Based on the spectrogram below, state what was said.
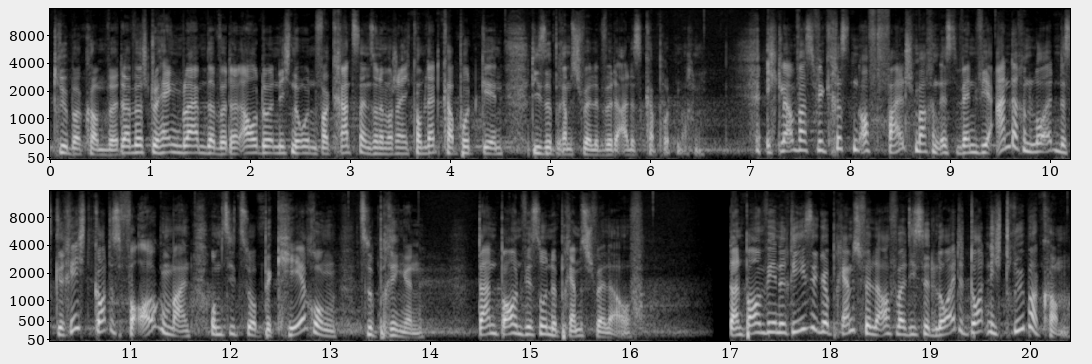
drüber kommen wird. Da wirst du hängen bleiben, da wird dein Auto nicht nur unten verkratzt sein, sondern wahrscheinlich komplett kaputt gehen. Diese Bremsschwelle würde alles kaputt machen. Ich glaube, was wir Christen oft falsch machen, ist, wenn wir anderen Leuten das Gericht Gottes vor Augen malen, um sie zur Bekehrung zu bringen, dann bauen wir so eine Bremsschwelle auf. Dann bauen wir eine riesige Bremsschwelle auf, weil diese Leute dort nicht drüber kommen.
